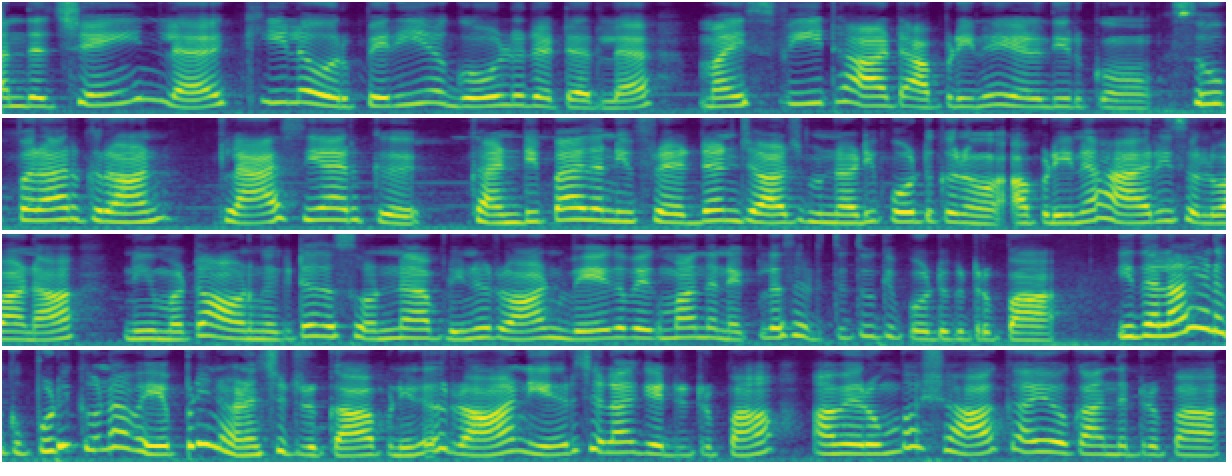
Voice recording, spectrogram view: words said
அந்த செயினில் கீழே ஒரு பெரிய கோல்டு லெட்டரில் மை ஸ்வீட் ஹார்ட் அப்படின்னு எழுதியிருக்கோம். சூப்பராக இருக்கிறான் கிளாஸியாக இருக்குது கண்டிப்பாக இதை நீ ஃப்ரெட் அண்ட் ஜார்ஜ் முன்னாடி போட்டுக்கணும் அப்படின்னு ஹாரி சொல்லுவானா நீ மட்டும் அவனுங்க கிட்ட அதை சொன்ன அப்படின்னு ரான் வேக வேகமாக அந்த நெக்லஸ் எடுத்து தூக்கி போட்டுக்கிட்டு இருப்பான். இதெல்லாம் எனக்கு பிடிக்கும்னு அவன் எப்படி நினச்சிட்டு இருக்கா? அப்படின்னு ரான் எரிச்சலாக கேட்டுட்ருப்பான் அவன் ரொம்ப ஷாக் ஆகி உட்காந்துட்டு இருப்பான்.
